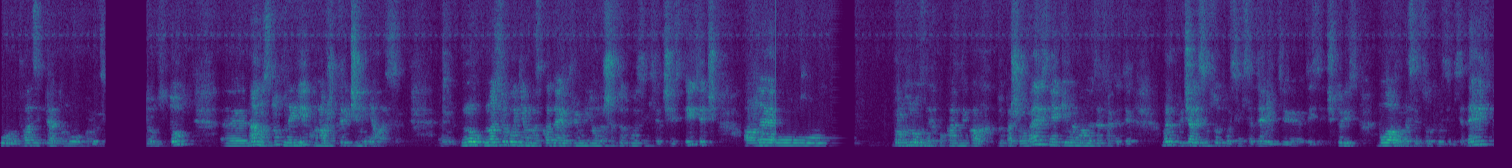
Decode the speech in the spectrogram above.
25-му році 100, е, на наступний рік вона вже тричі мінялася. Е, Ну, на сьогодні вона складає 3 мільйони 686 тисяч, але у прогнозних показниках до 1 вересня, які ми мали затвердити, ми включали 789 тисяч. Тобто була вона 789,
